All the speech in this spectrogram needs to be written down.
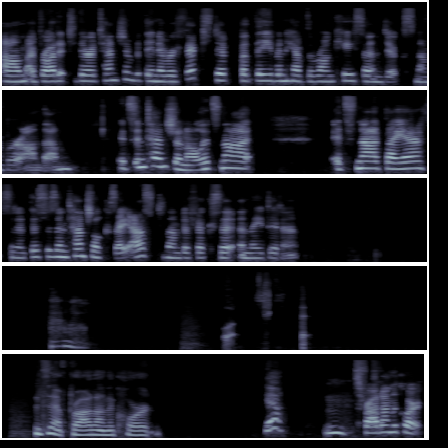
um, I brought it to their attention, but they never fixed it. But they even have the wrong case index number on them it's intentional it's not it's not by accident this is intentional because i asked them to fix it and they didn't oh. isn't that fraud on the court yeah mm. it's fraud on the court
